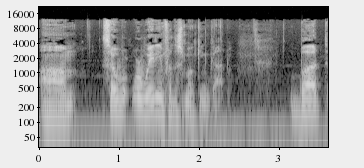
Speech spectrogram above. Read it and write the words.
Um, so we're- we're waiting for the smoking gun, but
